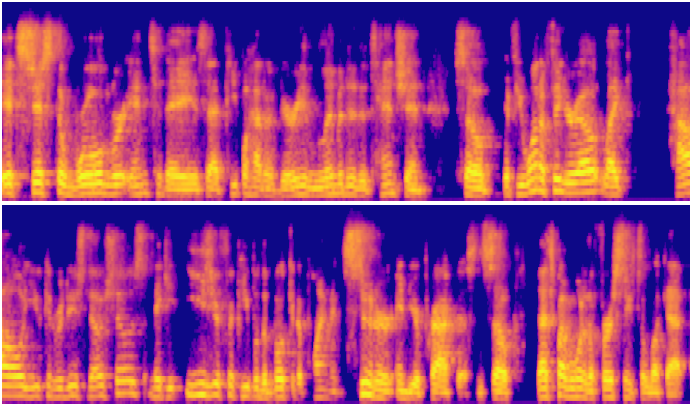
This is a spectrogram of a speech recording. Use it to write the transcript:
it's just the world we're in today is that people have a very limited attention. So if you want to figure out like how you can reduce no shows, make it easier for people to book an appointment sooner into your practice. And so that's probably one of the first things to look at.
